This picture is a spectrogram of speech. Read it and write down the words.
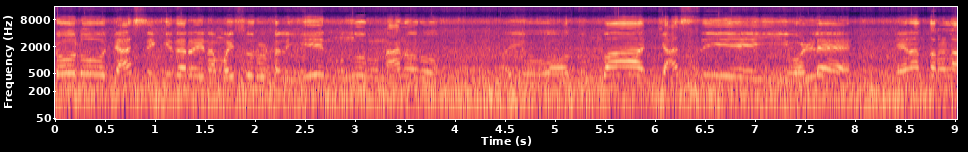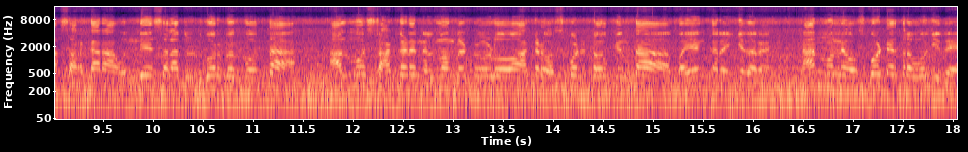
ಟೋಲು ಜಾಸ್ತಿ ಇಕ್ಕಿದ್ದಾರೆ ನಮ್ಮ ಮೈಸೂರು ರೂಟಲ್ಲಿ ಏನು ಮುನ್ನೂರು ನಾನ್ನೂರು ಅಯ್ಯೋ, ತುಂಬ ಜಾಸ್ತಿ ಈ ಒಳ್ಳೆ ಏನಂತಾರಲ್ಲ ಸರ್ಕಾರ, ಒಂದೇ ಸಲ ದುಡ್ಡು ಕೊರಬೇಕು ಅಂತ ಆಲ್ಮೋಸ್ಟ್ ಆ ಕಡೆ ನೆಲಮಂಗ್ಲ ಟೋಲು, ಆ ಕಡೆ ಹೊಸಕೋಟೆ ಟೋಲ್ಗಿಂತ ಭಯಂಕರ ಇಕ್ಕಿದ್ದಾರೆ. ನಾನು ಮೊನ್ನೆ ಹೊಸಕೋಟೆ ಹತ್ರ ಹೋಗಿದ್ದೆ.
